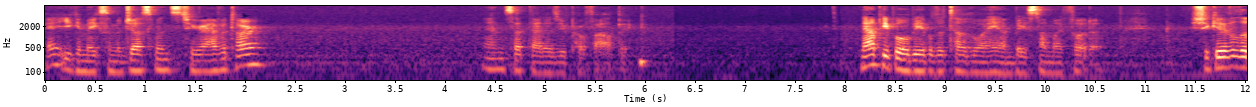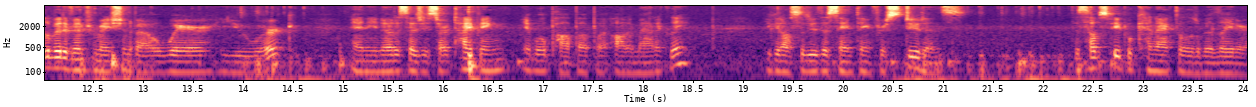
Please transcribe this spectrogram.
Okay, you can make some adjustments to your avatar and set that as your profile pic. Now people will be able to tell who I am based on my photo. You should give a little bit of information about where you work and you notice as you start typing it will pop up automatically. You can also do the same thing for students. This helps people connect a little bit later.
